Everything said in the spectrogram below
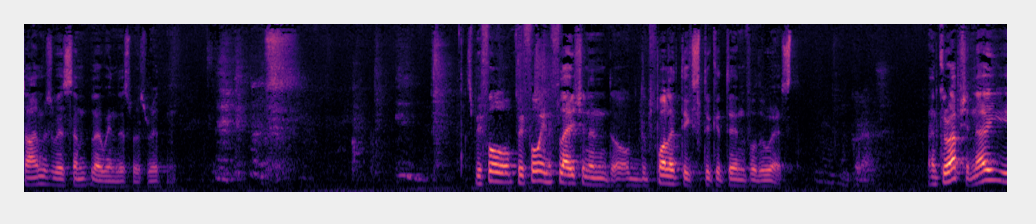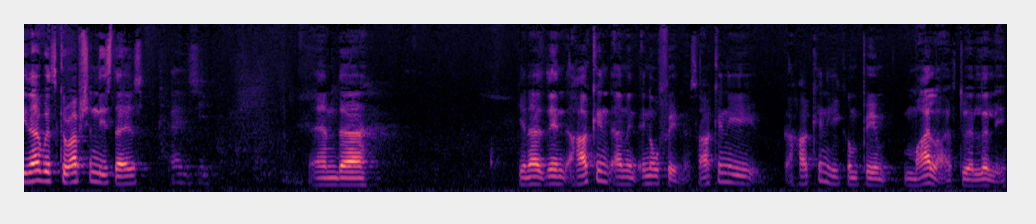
times were simpler when this was written. It's before before inflation and all the politics took a turn for the worst. And corruption. And corruption. No, you know, with corruption these days, and uh, You know, then how can I mean, in all fairness, how can he, how can he compare my life to a lily?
